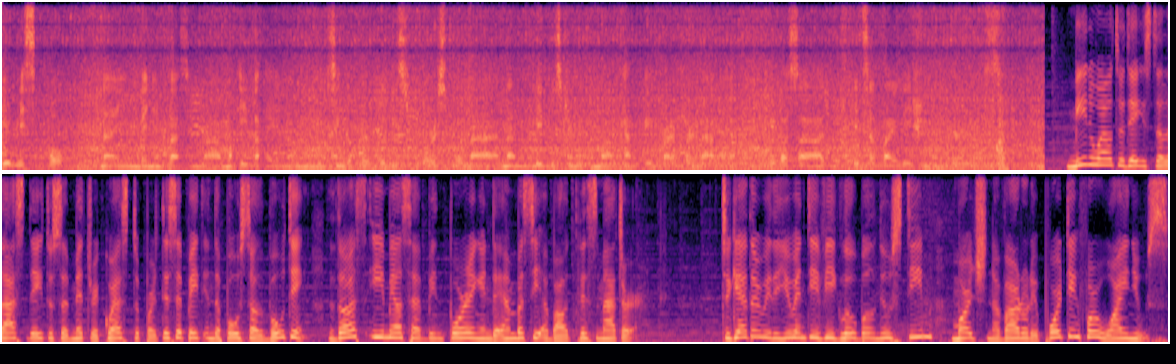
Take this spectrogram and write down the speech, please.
i-risk po na yung ganyang klase na makita kayo ng Singapore Police Force po na nang distribute ng mga campaign paraphernalia because uh, it's a violation of their laws. Meanwhile, today is the last day to submit requests to participate in the postal voting. Thus, emails have been pouring in the embassy about this matter. Together with the UNTV Global News team, Marge Navarro reporting for Y News.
